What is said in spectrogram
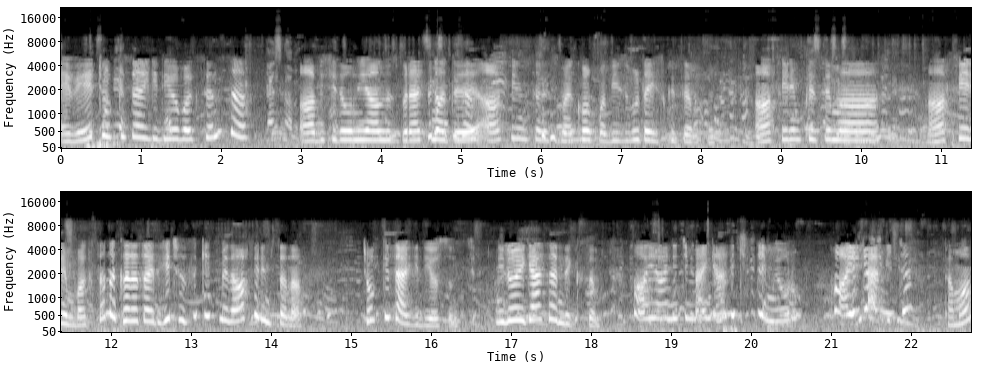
Evet çok güzel gidiyor baksanıza. Abisi de onu yalnız bırakmadı. Aferin sana Simay korkma biz buradayız kızım. Aferin kızıma. Aferin baksana Karatay'da hiç hızlı gitmedi. Aferin sana. Çok güzel gidiyorsun. Nilo'ya gel sen de kızım. Hayır anneciğim ben gelmek istemiyorum. Hayır gelmeyeceğim. Tamam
